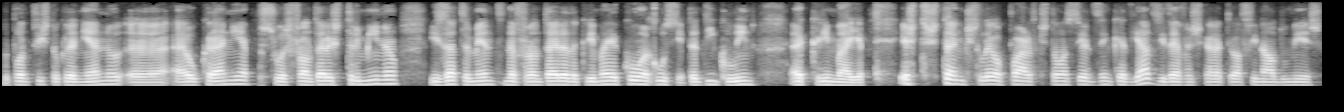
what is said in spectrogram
do ponto de vista ucraniano. Uh, a Ucrânia, as suas fronteiras terminam exatamente na fronteira da Crimeia com a Rússia, portanto, incluindo a Crimeia. Estes tanques Leopard que estão a ser desencadeados e devem chegar até ao final do mês,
